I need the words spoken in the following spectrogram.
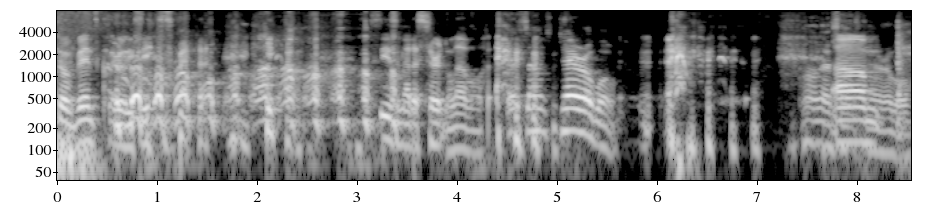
so Vince clearly sees him at a, you know, sees him at a certain level. That sounds terrible. Oh, that sounds Um, terrible.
